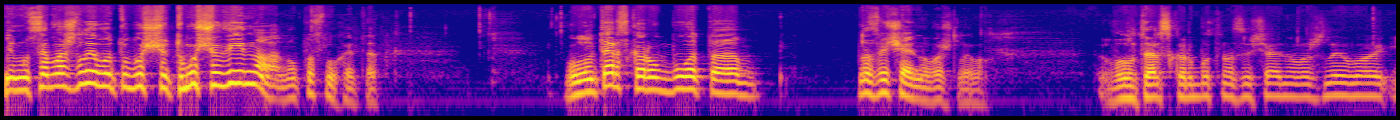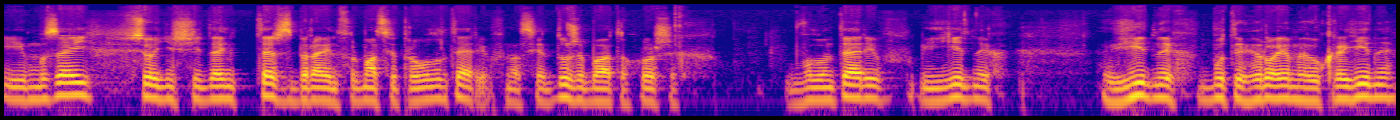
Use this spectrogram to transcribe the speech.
Ні, ну це важливо, тому що, тому що війна. Ну, послухайте. Волонтерська робота надзвичайно важлива. Волонтерська робота надзвичайно важлива, і музей в сьогоднішній день теж збирає інформацію про волонтерів. У нас є дуже багато хороших волонтерів, гідних, гідних бути героями України.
